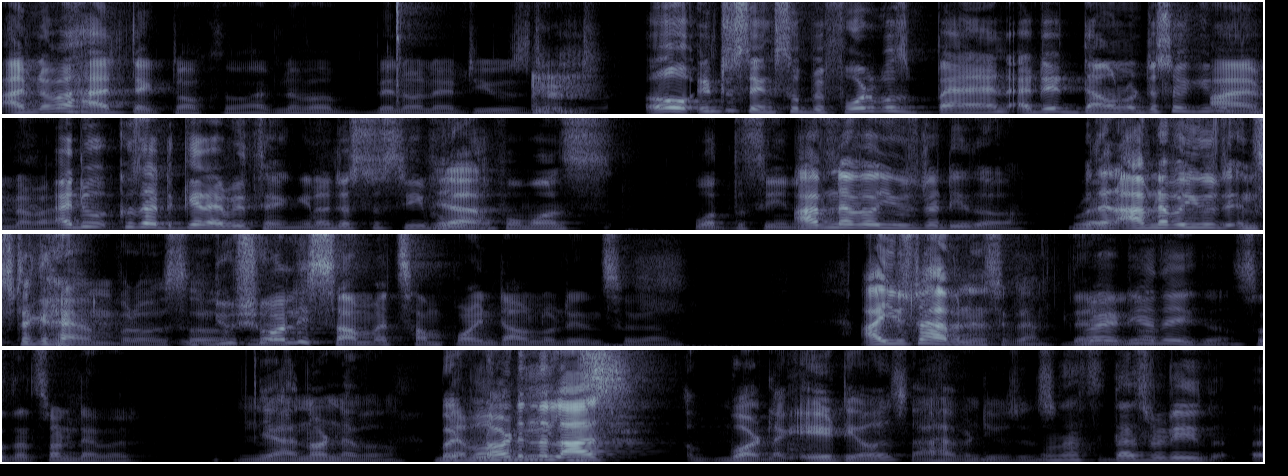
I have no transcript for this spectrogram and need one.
I've never had TikTok though. I've never been on it, used it. Oh, interesting. So before it was banned, I did download just so you know. I've never I had do because I get everything, you know, just to see for, Yeah. for once what the scene is. I've never used it either but then I've never used Instagram bro so You surely some at some point downloaded Instagram. I used to have an Instagram There right, you yeah, go. there you go. So that's not never. yeah not never but Never not in the means- last what like 8 years I haven't used Well, that's that's really uh,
